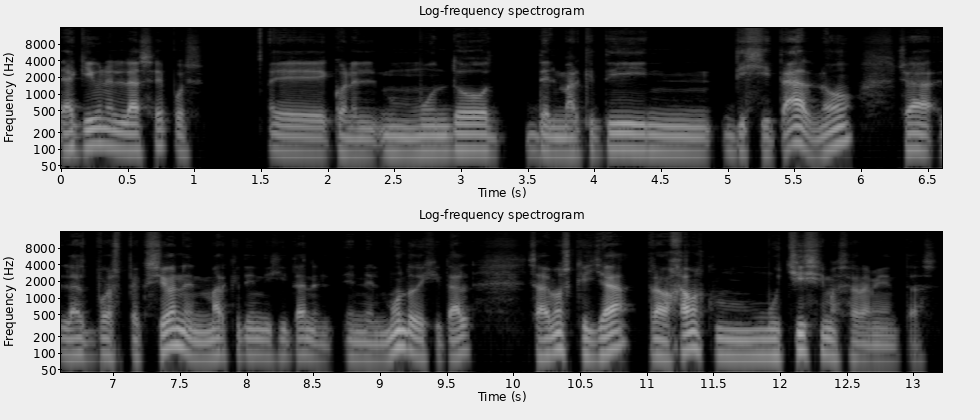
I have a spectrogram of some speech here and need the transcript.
Y aquí un enlace, pues, eh, con el mundo del marketing digital, ¿no? O sea, la prospección en marketing digital, en el, mundo digital, sabemos que ya trabajamos con muchísimas herramientas.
